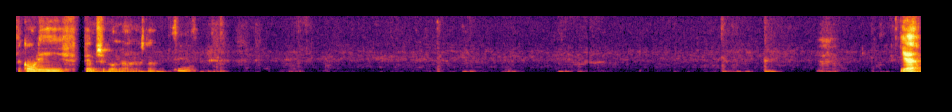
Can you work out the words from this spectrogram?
Der går lige 5 sekunder. Eller sådan noget. Ja,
